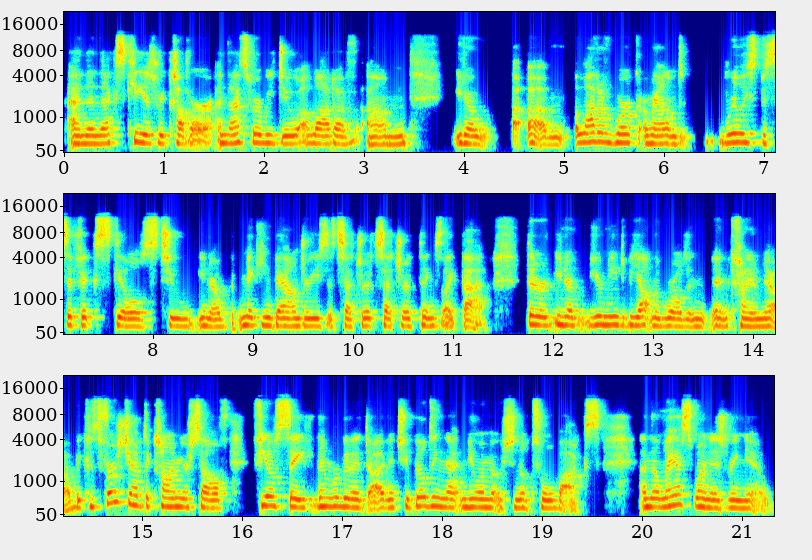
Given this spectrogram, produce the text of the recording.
And the next key is recover. And that's where we do a lot of, um, you know, um, a lot of work around really specific skills to you know making boundaries et cetera et cetera things like that that are you know you need to be out in the world and, and kind of know. Because first you have to calm yourself feel safe then we're going to dive into building that new emotional toolbox. And the last one is renew.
